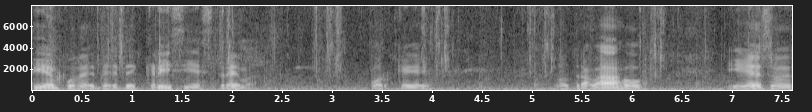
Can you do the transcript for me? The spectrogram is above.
tiempo de, de, crisis extrema porque los trabajos y eso,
